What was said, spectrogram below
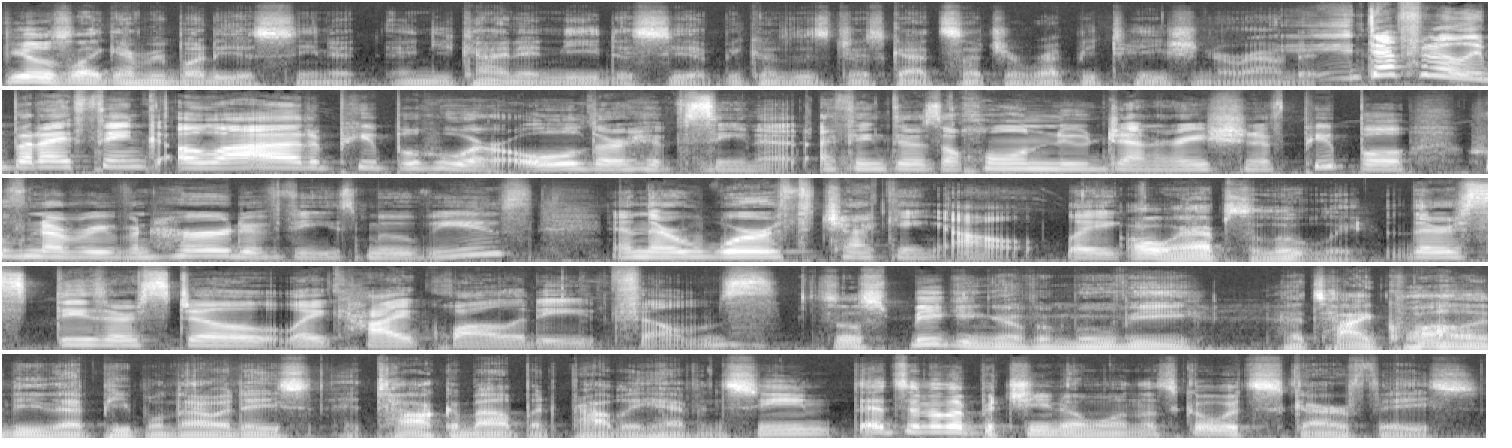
feels like everybody has seen it, and you kind of need to see it because it's just got such a reputation around it. Definitely, but I think a lot of people who are older have seen it. I think there's a whole new generation of people who've never even heard of these movies, and they're worth checking out. Like, Oh, absolutely. there's these are still like high quality films. So speaking of a movie that's high quality that people nowadays talk about but probably haven't seen, that's another Pacino one. Let's go with Scarface,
